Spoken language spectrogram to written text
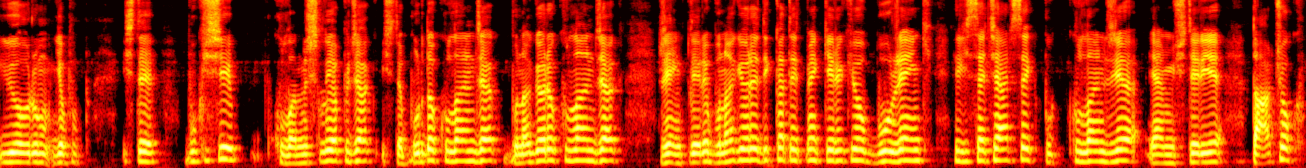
yorum yapıp işte bu kişi kullanışlı yapacak. işte burada kullanacak. Buna göre kullanacak. Renkleri buna göre dikkat etmek gerekiyor. Bu renk seçersek bu kullanıcıya yani müşteriye daha çok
